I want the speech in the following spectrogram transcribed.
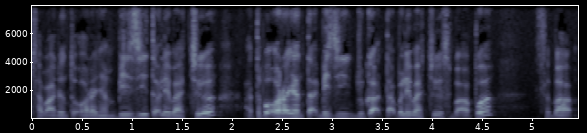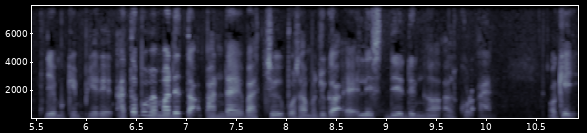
Sebab ada untuk orang yang busy tak boleh baca. Ataupun orang yang tak busy juga tak boleh baca. Sebab apa? Sebab dia mungkin period. Ataupun memang dia tak pandai baca pun sama juga. At least dia dengar Al-Quran. Okey.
